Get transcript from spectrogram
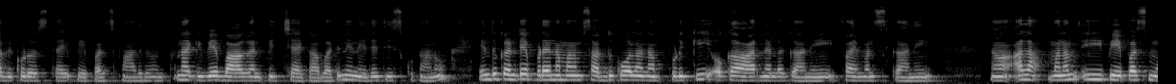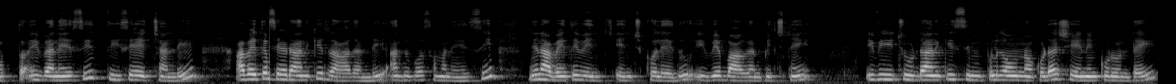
అవి కూడా వస్తాయి. పేపర్స్ మాదిరి నాకు ఇవే బాగా అనిపించాయి కాబట్టి నేను ఇదే తీసుకున్నాను. ఎందుకంటే ఎప్పుడైనా మనం సర్దుకోవాలన్నప్పటికీ ఒక ఆరు నెలలకు కానీ ఫైవ్ మంత్స్ కానీ అలా మనం ఈ పేపర్స్ మొత్తం ఇవనేసి తీసేయచ్చండి. అవైతే చేయడానికి రాదండి. అందుకోసం అనేసి నేను అవైతే ఎంచుకోలేదు. ఇవే బాగా అనిపించినాయి. ఇవి చూడడానికి సింపుల్గా ఉన్నా కూడా షేనింగ్ కూడా ఉంటాయి.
